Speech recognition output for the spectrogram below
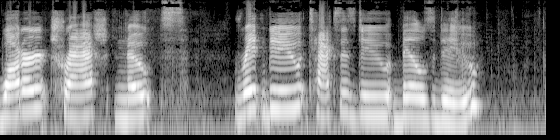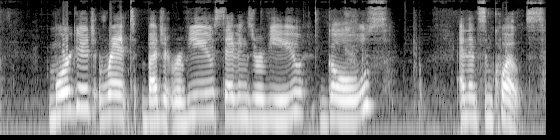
Water, trash, notes, rent due, taxes due, bills due mortgage, rent, budget review, savings review, goals, and then some quotes.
